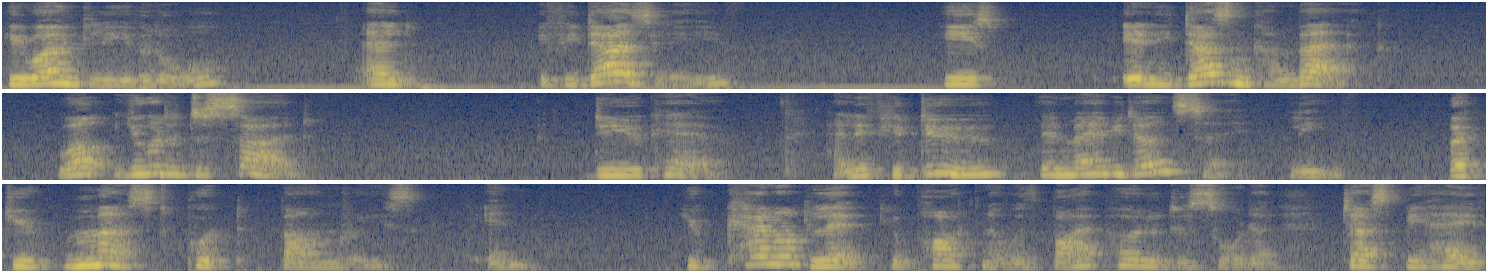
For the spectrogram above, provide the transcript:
he won't leave at all. And if he does leave, he's and he doesn't come back, well, you've got to decide, do you care? And if you do, then maybe don't say leave. But you must put boundaries in. You cannot let your partner with bipolar disorder just behave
